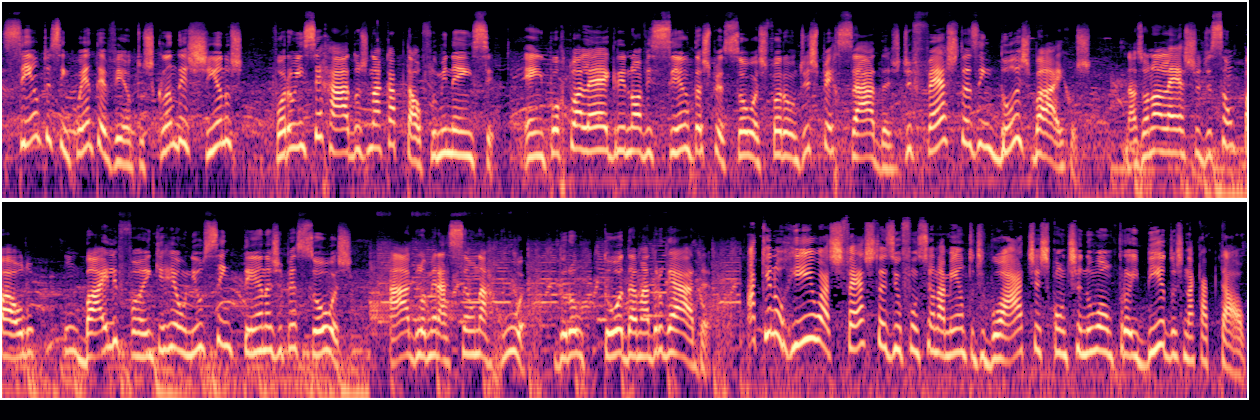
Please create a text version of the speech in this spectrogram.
150 eventos clandestinos foram encerrados na capital fluminense. Em Porto Alegre, 900 pessoas foram dispersadas de festas em dois bairros. Na zona leste de São Paulo, um baile funk reuniu centenas de pessoas. A aglomeração na rua durou toda a madrugada. Aqui no Rio, as festas e o funcionamento de boates continuam proibidos na capital.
